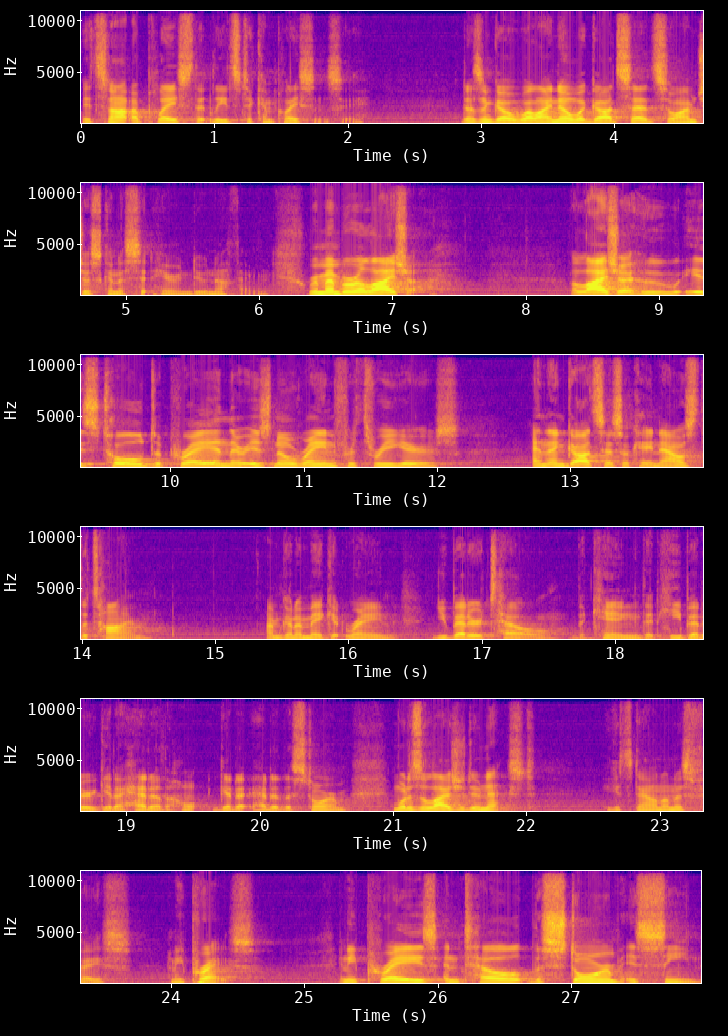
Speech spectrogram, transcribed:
it's not a place that leads to complacency. It doesn't go, well, I know what God said, so I'm just going to sit here and do nothing. Remember Elijah. Elijah, who is told to pray and there is no rain for three years, and then God says, okay, now's the time. I'm going to make it rain you better tell the king that he better get ahead of the, get ahead of the storm. What does Elijah do next? He gets down on his face and he prays. And he prays until the storm is seen.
